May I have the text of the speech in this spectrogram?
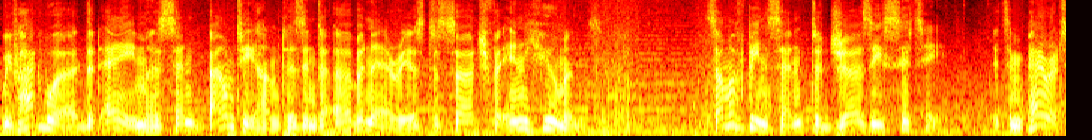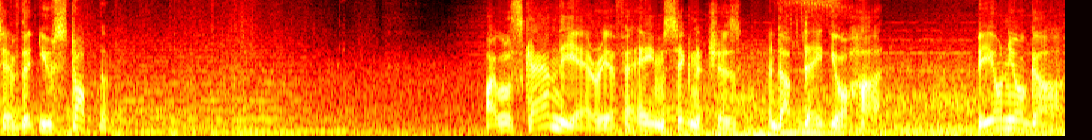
We've had word that AIM has sent bounty hunters into urban areas to search for inhumans. Some have been sent to Jersey City. It's imperative that you stop them. I will scan the area for AIM signatures and update your HUD. Be on your guard.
